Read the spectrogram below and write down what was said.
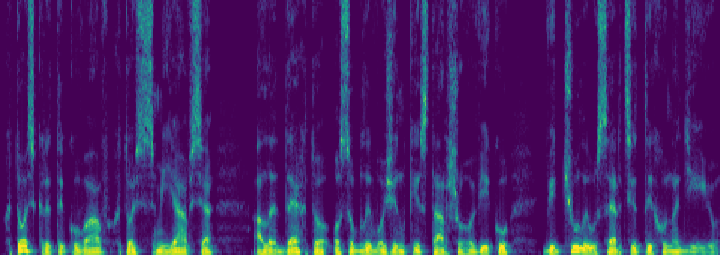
Хтось критикував, хтось сміявся, але дехто, особливо жінки старшого віку, відчули у серці тиху надію.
